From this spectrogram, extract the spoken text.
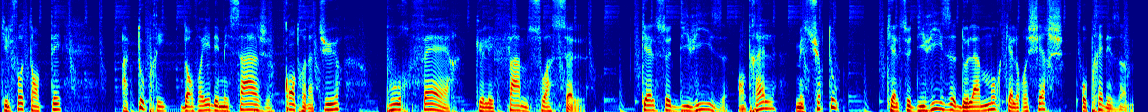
qu'il faut tenter à tout prix d'envoyer des messages contre nature pour faire que les femmes soient seules, qu'elles se divisent entre elles, mais surtout qu'elles se divisent de l'amour qu'elles recherchent auprès des hommes.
